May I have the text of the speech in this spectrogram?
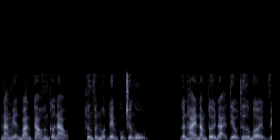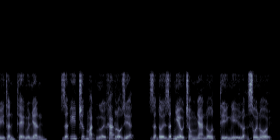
nàng miễn bản cao hứng cỡ nào, hưng phấn một đêm cũng chưa ngủ. Gần 2 năm tới đại tiểu thư bởi vì thân thể nguyên nhân, rất ít trước mặt người khác lộ diện, dẫn tới rất nhiều trong nhà nô tỳ nghị luận sôi nổi,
